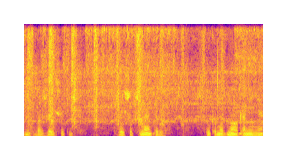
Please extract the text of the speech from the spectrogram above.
Nie chyba lżejszy jakiś, lżejszą przynętę, bo stukam o dno kamienie.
